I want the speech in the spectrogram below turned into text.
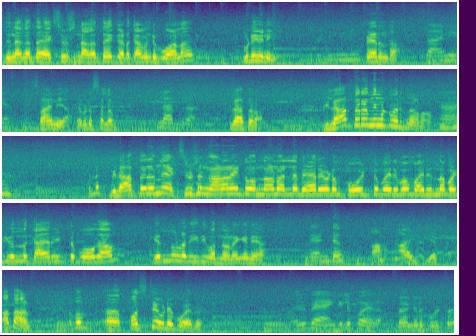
ഇതിനകത്ത് എക്സിബിഷന്റെ അകത്തേക്ക് കിടക്കാൻ വേണ്ടി പോവാണ്. ഗുഡ് ഈവനിങ് പേരെന്താ? സാനിയ. സാനിയ. എവിടെ സ്ഥലം? പിലാത്തറ പിലാത്തറ ഇങ്ങോട്ട് വരുന്നതാണോ? അല്ല പിലാത്തറ ഒന്ന് എക്സിബിഷൻ കാണാനായിട്ട് വന്നാണോ അല്ല വേറെ എവിടെ പോയിട്ട് വരുമ്പോൾ വരുന്ന വഴി ഒന്ന് കയറിയിട്ട് പോകാം എന്നുള്ള രീതി വന്നാണോ എങ്ങനെയാ? രണ്ടും. ആ യെസ് അതാണ്. അപ്പം ഫസ്റ്റ് എവിടെ പോയത്? ബാങ്കിൽ പോയതാ. ബാങ്കിൽ പോയിട്ട്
